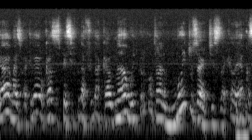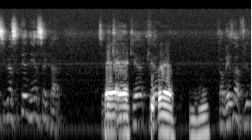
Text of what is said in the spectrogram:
ah, mas aquele é o caso específico da Frida Kahlo. Não, muito pelo contrário. Muitos artistas daquela época seguiam essa tendência, cara. Você vê é, que, é, que, é, é, uhum. Talvez a Frida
